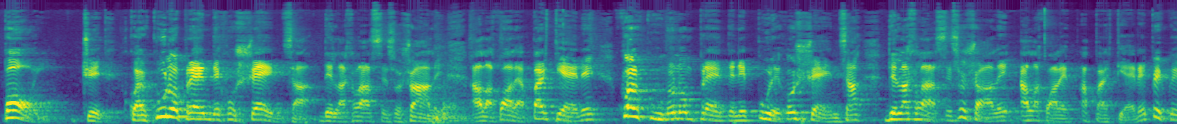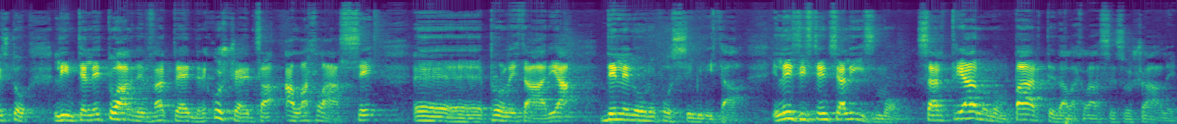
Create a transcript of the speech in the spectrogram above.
Poi cioè, qualcuno prende coscienza della classe sociale alla quale appartiene, qualcuno non prende neppure coscienza della classe sociale alla quale appartiene. Per questo l'intellettuale deve far prendere coscienza alla classe eh, proletaria delle loro possibilità. L'esistenzialismo sartriano non parte dalla classe sociale,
